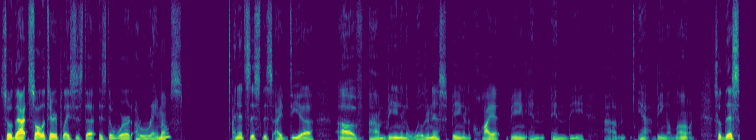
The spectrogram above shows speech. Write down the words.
So that solitary place is the is the word eremos, and it's this this idea of um, being in the wilderness, being in the quiet, being in in the um, yeah, being alone. So this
